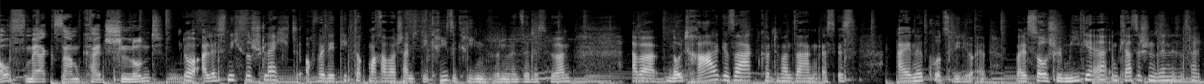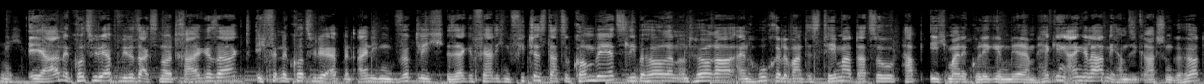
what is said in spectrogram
Aufmerksamkeitsschlund? Ja, alles nicht so schlecht, auch wenn die TikTok-Macher wahrscheinlich die Krise kriegen würden, wenn sie das hören. Aber neutral gesagt könnte man sagen, es ist eine Kurzvideo-App, weil Social Media im klassischen Sinne ist es halt nicht. Ja, eine Kurzvideo-App, wie du sagst, neutral gesagt. Ich finde eine Kurzvideo-App mit einigen wirklich sehr gefährlichen Features. Dazu kommen wir jetzt, liebe Hörerinnen und Hörer, ein hochrelevantes Thema. Dazu habe ich meine Kollegin Miriam Hacking eingeladen, die haben Sie gerade schon gehört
